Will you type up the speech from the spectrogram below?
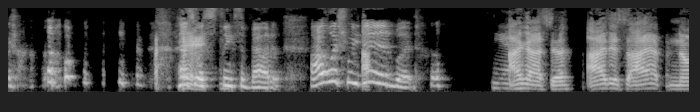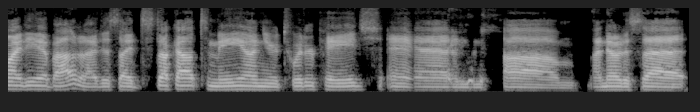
That's Hey. what stinks about it. I wish we did, but Yeah. I gotcha. I just I have no idea about it. I just I stuck out to me on your Twitter page, and um, I noticed that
